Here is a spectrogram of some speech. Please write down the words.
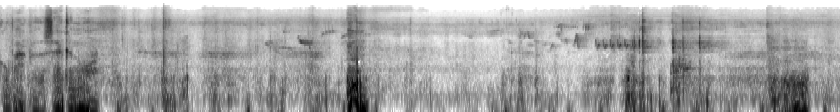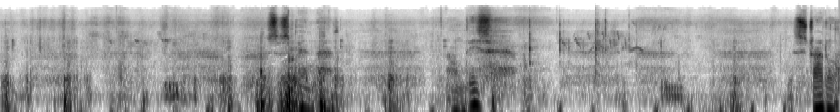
Go back for the second one. suspend that on this straddle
